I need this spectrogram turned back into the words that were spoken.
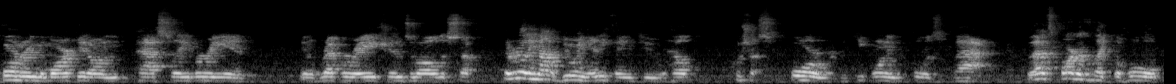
cornering the market on past slavery and you know reparations and all this stuff. They're really not doing anything to help push us forward. They keep wanting to pull us back. But that's part of like the whole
